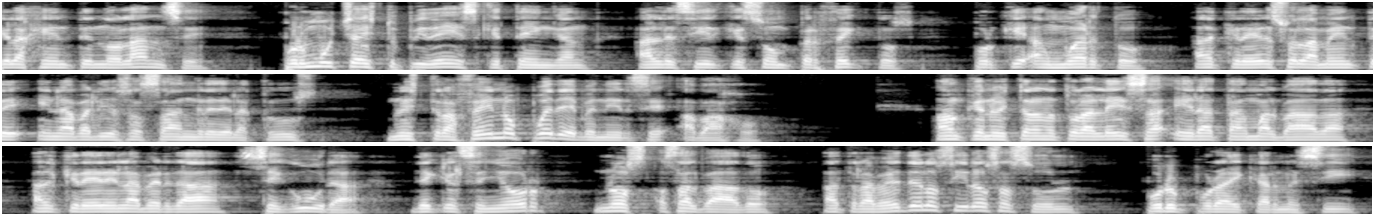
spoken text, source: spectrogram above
que la gente no lance, por mucha estupidez que tengan al decir que son perfectos, porque han muerto al creer solamente en la valiosa sangre de la cruz. Nuestra fe no puede venirse abajo. Aunque nuestra naturaleza era tan malvada al creer en la verdad segura de que el Señor nos ha salvado a través de los hilos azul, púrpura y carmesí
